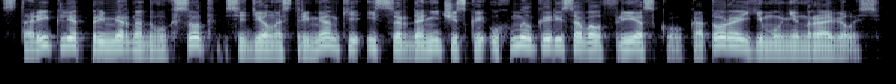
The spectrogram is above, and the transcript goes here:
Старик лет примерно двухсот сидел на стремянке и с сардонической ухмылкой рисовал фреску, которая ему не нравилась.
